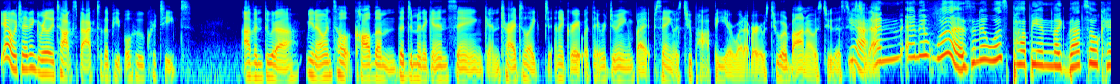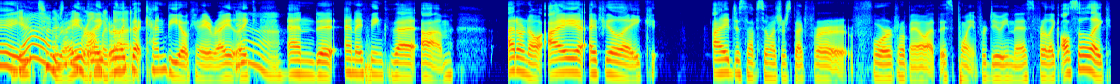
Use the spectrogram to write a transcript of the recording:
Yeah, which I think really talks back to the people who critiqued Aventura, you know, until called them the Dominican NSYNC and tried to like denigrate what they were doing by saying it was too poppy or whatever. It was too urbano, it was too this, yeah, too that. and and it was, and it was poppy, and like that's okay, Yeah, too, right? like or like that. that can be okay, right? Like and and I think that um I don't know. I I feel like I just have so much respect for for Romeo at this point for doing this for like also like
